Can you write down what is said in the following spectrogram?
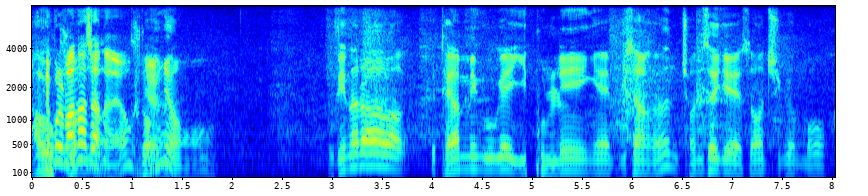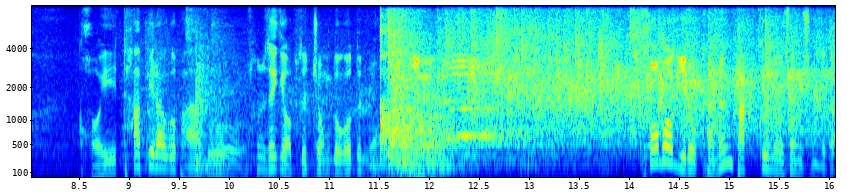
아우, 해볼 그럼요. 만하잖아요. 예. 그럼요. 우리나라 그 대한민국의 이 볼링의 위상은 전 세계에서 지금 뭐 거의 탑이라고 봐도 손색이 없을 정도거든요. 예. 커버 기록하는 박근호 선수입니다.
